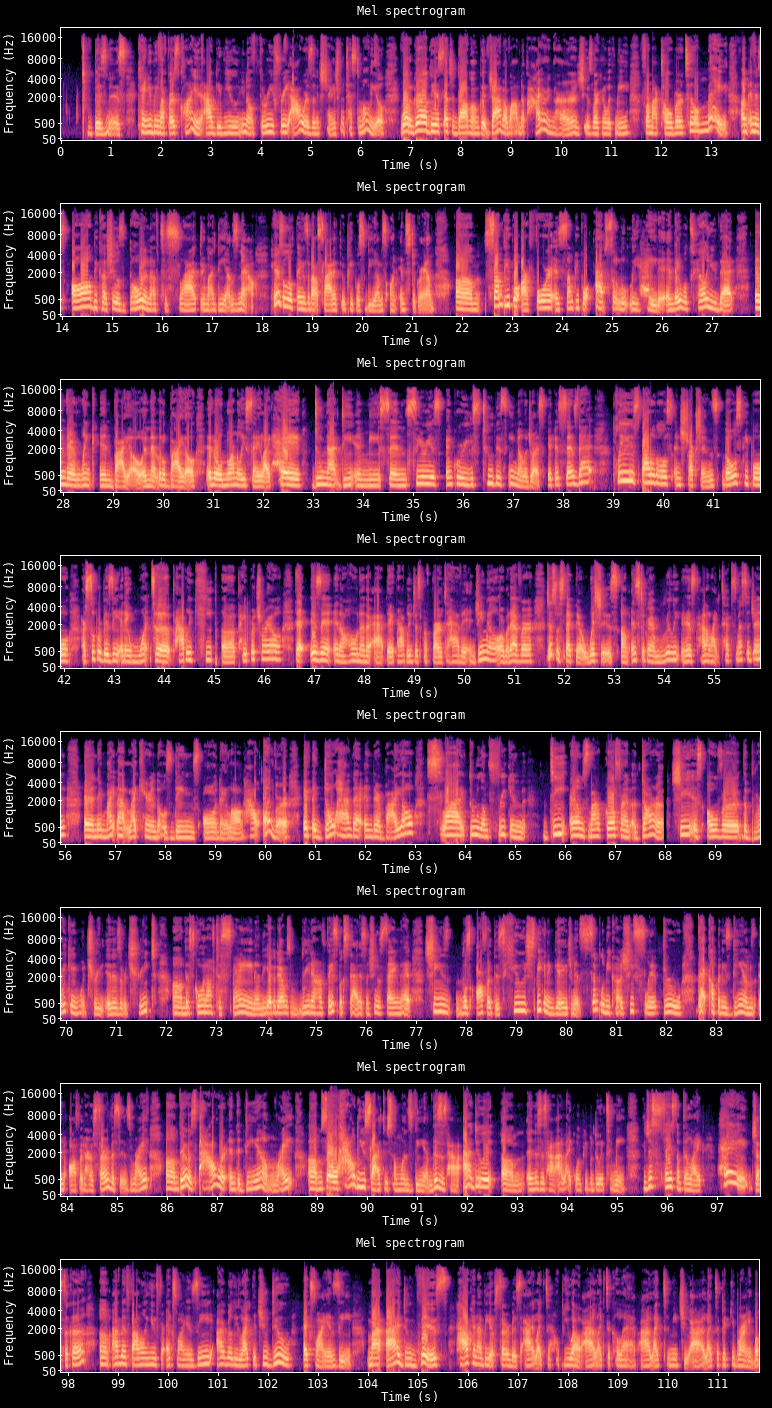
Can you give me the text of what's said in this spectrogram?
business. Can you be my first client? I'll give you, you know, three free hours in exchange for a testimonial. Well, the girl did such a doggone good job. I wound up hiring her and she was working with me from October till May. Um, and it's all because she was bold enough to slide through my DMs. Now, here's a little things about sliding through people's DMs on Instagram. Um, some people are for it and some people absolutely hate it. And they will tell you that in their link in bio, in that little bio. It'll normally say, like, hey, do not DM me, send serious inquiries to this email address. If it says that, please follow those instructions. Those people are super busy and they want to probably keep a paper trail that isn't in a whole nother app. They probably just prefer to have it in Gmail or whatever. Just respect their wishes. Um, Instagram really is kind of like text messaging and they might not like hearing those dings all day long. However, if they don't have that in their bio, slide through them freaking DMs my girlfriend Adara. She is over the breaking retreat. It is a retreat um, that's going off to Spain. And the other day I was reading her Facebook status and she was saying that she was offered this huge speaking engagement simply because she slid through that company's DMs and offered her services, right? Um, there is power in the DM, right? Um, so, how do you slide through someone's DM? This is how I do it. Um, and this is how I like when people do it to me. You just say something like, Hey, Jessica, um, I've been following you for X, Y, and Z. I really like that you do X, Y, and Z. My, I do this. How can I be of service? I like to help you out. I like to collab. I like to meet you. I like to pick your brain.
